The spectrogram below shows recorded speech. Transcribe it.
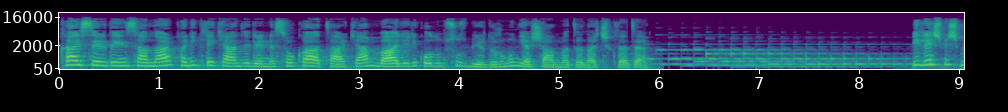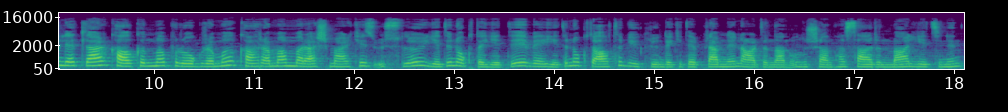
Kayseri'de insanlar panikle kendilerini sokağa atarken valilik olumsuz bir durumun yaşanmadığını açıkladı. Birleşmiş Milletler Kalkınma Programı Kahramanmaraş merkez üslü 7.7 ve 7.6 büyüklüğündeki depremlerin ardından oluşan hasarın maliyetinin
